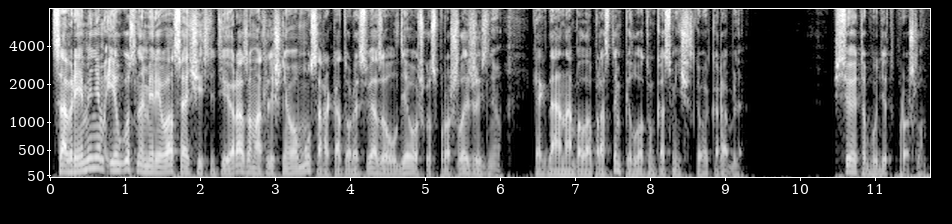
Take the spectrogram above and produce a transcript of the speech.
Со временем Илгус намеревался очистить ее разум от лишнего мусора, который связывал девушку с прошлой жизнью, когда она была простым пилотом космического корабля. Все это будет в прошлом,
